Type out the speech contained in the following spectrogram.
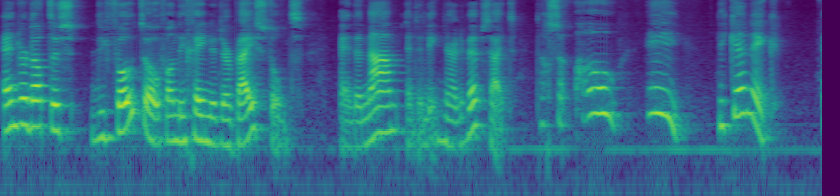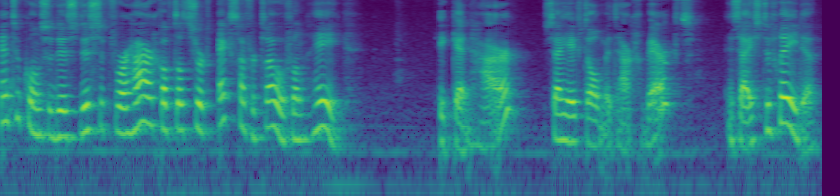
En doordat dus die foto van diegene erbij stond en de naam en de link naar de website, dacht ze: Oh, hé, hey, die ken ik. En toen kon ze dus, dus voor haar gaf dat soort extra vertrouwen van: Hé, hey, ik ken haar, zij heeft al met haar gewerkt en zij is tevreden.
